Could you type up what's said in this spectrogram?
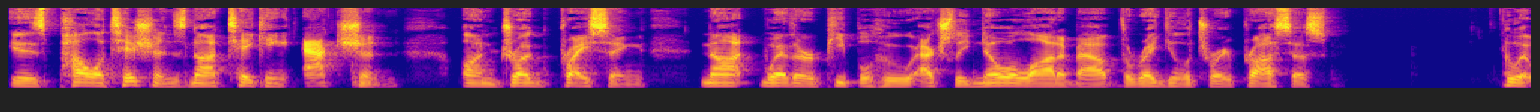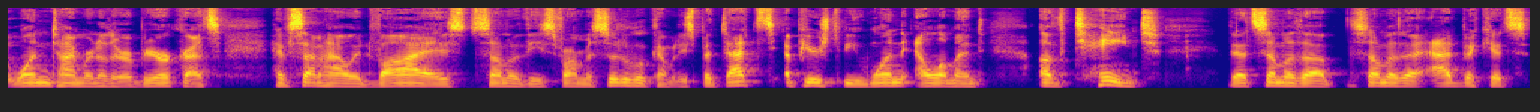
is politicians not taking action on drug pricing, not whether people who actually know a lot about the regulatory process, who at one time or another are bureaucrats, have somehow advised some of these pharmaceutical companies. But that appears to be one element of taint that some of the some of the advocates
